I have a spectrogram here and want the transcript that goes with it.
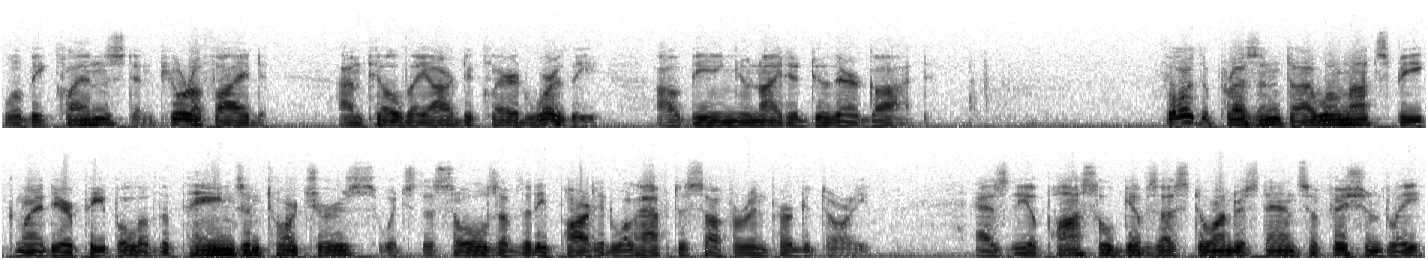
will be cleansed and purified until they are declared worthy of being united to their God. For the present I will not speak, my dear people, of the pains and tortures which the souls of the departed will have to suffer in purgatory, as the Apostle gives us to understand sufficiently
